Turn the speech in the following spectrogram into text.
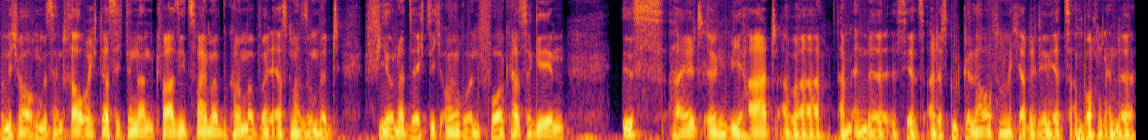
Und ich war auch ein bisschen traurig, dass ich den dann quasi zweimal bekommen habe, weil erstmal so mit 460 Euro in Vorkasse gehen ist halt irgendwie hart, aber am Ende ist jetzt alles gut gelaufen. Ich hatte den jetzt am Wochenende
